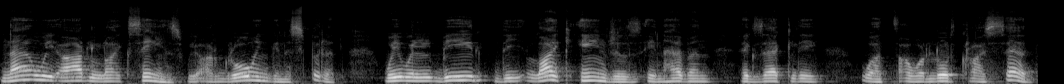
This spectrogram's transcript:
now we are like saints. We are growing in spirit. We will be the like angels in heaven, exactly what our Lord Christ said.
